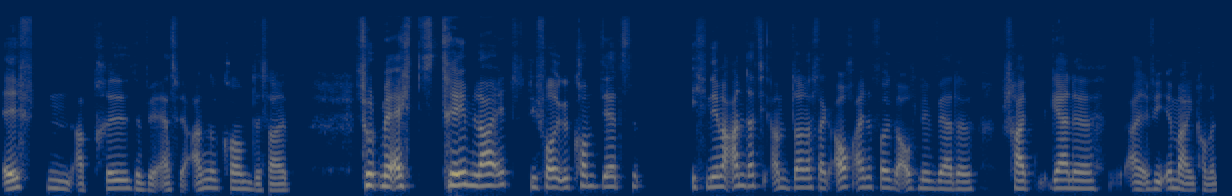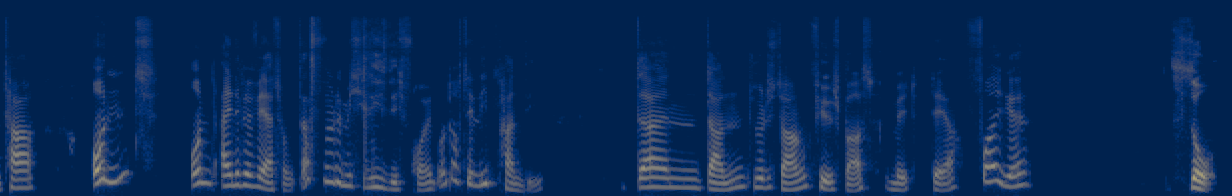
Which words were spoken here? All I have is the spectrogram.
11. April sind wir erst wieder angekommen. Deshalb tut mir extrem leid. Die Folge kommt jetzt. Ich nehme an, dass ich am Donnerstag auch eine Folge aufnehmen werde. Schreibt gerne, äh, wie immer einen Kommentar und und eine Bewertung. Das würde mich riesig freuen und auch den lieben Pandi. Dann dann würde ich sagen, viel Spaß mit der Folge. So,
